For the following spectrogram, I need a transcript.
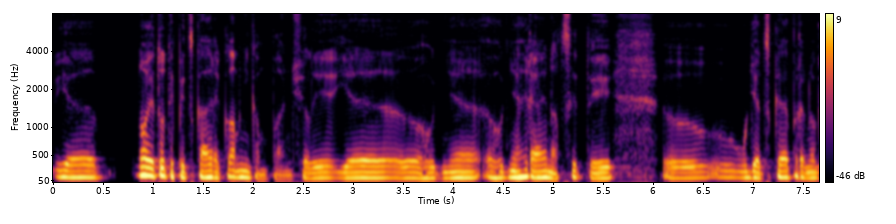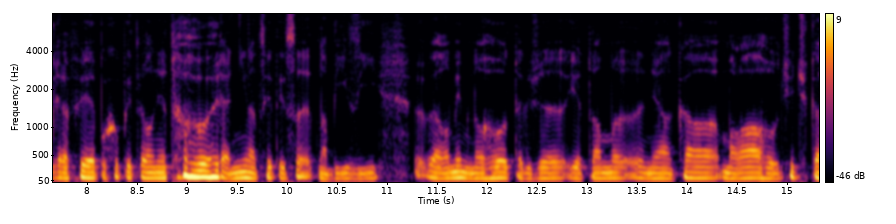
je No je to typická reklamní kampaň, čili je hodně, hodně hraje na city. U dětské pornografie pochopitelně toho hraní na city se nabízí velmi mnoho, takže je tam nějaká malá holčička,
